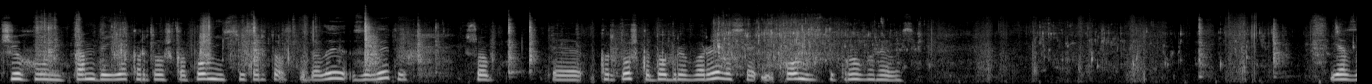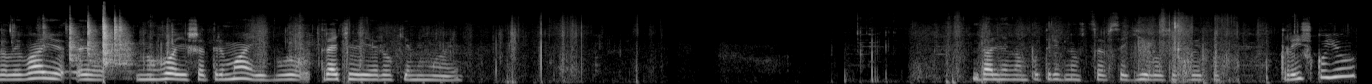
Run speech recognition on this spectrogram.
чигун, там, де є картошка. Повністю картошку дали залити, щоб е, картошка добре варилася і повністю проварилася. Я заливаю, е, ногою ще тримаю, бо третьої руки немає. Далі нам потрібно це все діло закрити кришкою,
